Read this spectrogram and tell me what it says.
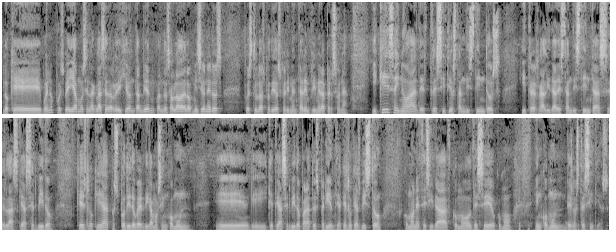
lo que, bueno, pues veíamos en la clase de religión también, cuando se hablaba de los misioneros, pues tú lo has podido experimentar en primera persona. ¿Y qué es Ainhoa de tres sitios tan distintos y tres realidades tan distintas en las que has servido. ¿Qué es lo que has podido ver, digamos, en común eh, y que te ha servido para tu experiencia? ¿Qué es lo que has visto como necesidad, como deseo, como en común de los tres sitios?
